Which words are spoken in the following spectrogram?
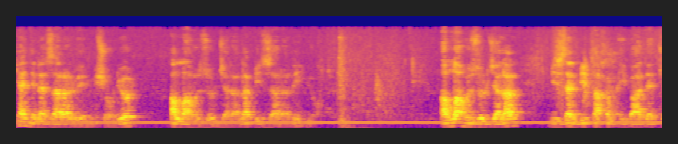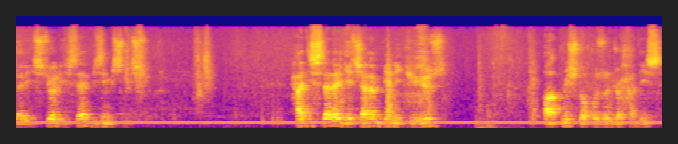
kendine zarar vermiş oluyor. Allahu Zülcelal'a bir zararı yoktur. Allahu Zülcelal bizden bir takım ibadetleri istiyor ise bizim için istiyor. Hadislere geçelim. 1269. hadis.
